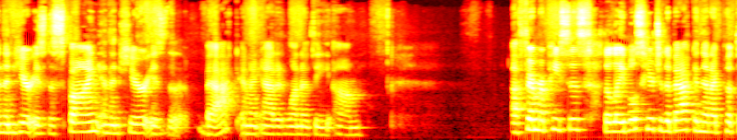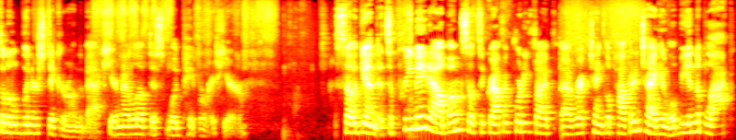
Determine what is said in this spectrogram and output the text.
And then here is the spine, and then here is the back. And I added one of the um, ephemera pieces, the labels here to the back, and then I put the little winter sticker on the back here. And I love this wood paper right here. So again, it's a pre-made album, so it's a Graphic 45 uh, rectangle pocket and tag, and it will be in the black.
